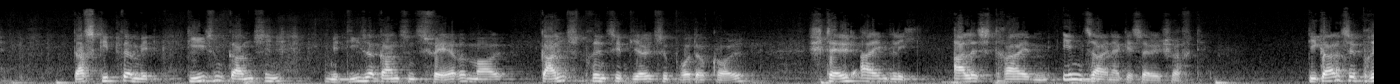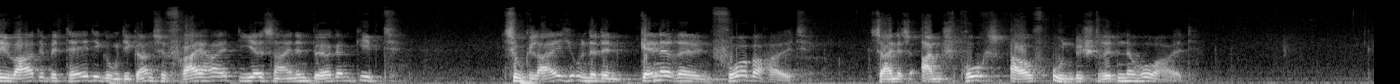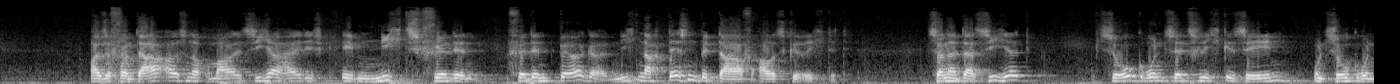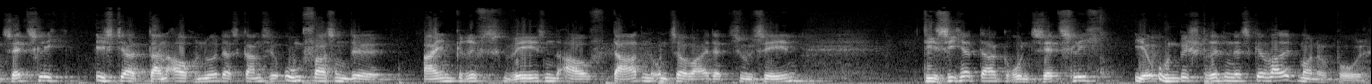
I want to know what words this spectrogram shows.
das gibt er mit diesem ganzen, mit dieser ganzen Sphäre mal ganz prinzipiell zu Protokoll, stellt eigentlich alles Treiben in seiner Gesellschaft die ganze private Betätigung, die ganze Freiheit, die er seinen Bürgern gibt, zugleich unter den generellen Vorbehalt seines Anspruchs auf unbestrittene Hoheit. Also von da aus nochmal, Sicherheit ist eben nichts für den, für den Bürger, nicht nach dessen Bedarf ausgerichtet, sondern das sichert so grundsätzlich gesehen und so grundsätzlich ist ja dann auch nur das ganze umfassende Eingriffswesen auf Daten und so weiter zu sehen, die sichert da grundsätzlich ihr unbestrittenes Gewaltmonopol.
